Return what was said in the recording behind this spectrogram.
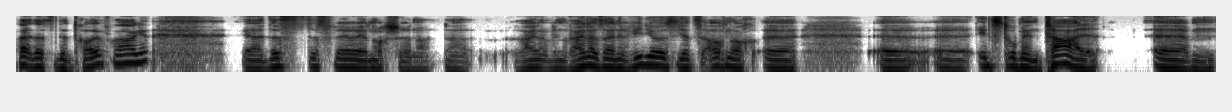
War das eine Trollfrage? Ja, das, das wäre ja noch schöner. Da Rainer, wenn Rainer seine Videos jetzt auch noch äh, äh, äh, instrumental ähm,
